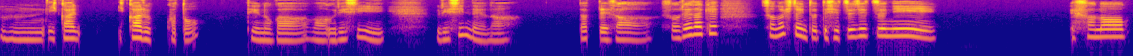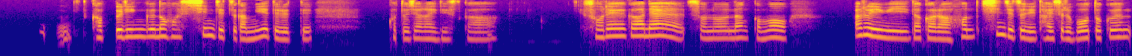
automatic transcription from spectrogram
うん、怒り、怒ることっていうのが、まあ嬉しい、嬉しいんだよな。だってさ、それだけ、その人にとって切実に、そのカップリングの真実が見えてるってことじゃないですか。それがね、そのなんかもう、ある意味だからほん、真実に対する冒涜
